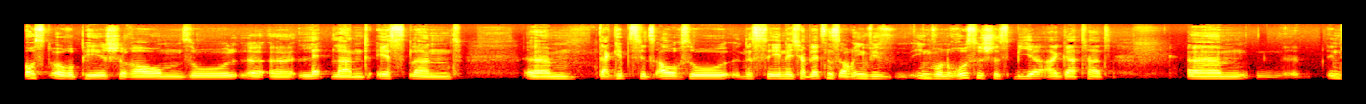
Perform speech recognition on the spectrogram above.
osteuropäische Raum, so äh, äh, Lettland, Estland, ähm, da gibt es jetzt auch so eine Szene. Ich habe letztens auch irgendwie irgendwo ein russisches Bier ergattert. Ähm, in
